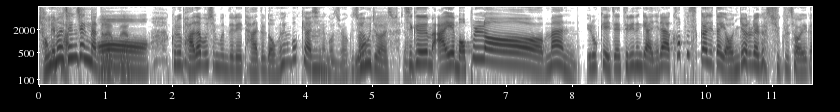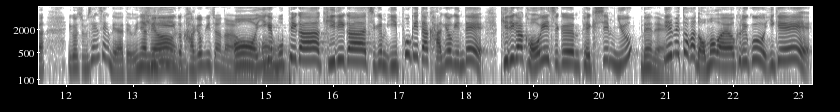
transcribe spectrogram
정말 생색나더라고요. 어, 그리고 받아보신 분들이 다들 너무 행복해 하시는 음, 거죠, 그죠? 너무 좋아하시죠. 지금 아예 머플러만 이렇게 이제 드리는 게 아니라 커프스까지 다 연결을 해가지고 저희가 이거 좀 생생내야 돼요. 왜냐면 길이가 가격이잖아요. 어, 이게 어. 모피가 길이가 지금 이 폭이 다 가격인데 길이가 거의 지금 116? 네네. 1m가 넘어가요. 그리고 이게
